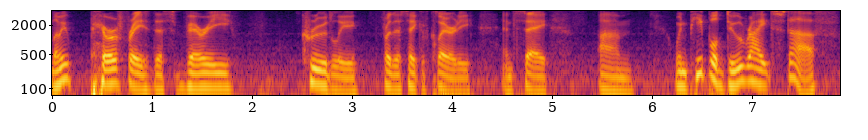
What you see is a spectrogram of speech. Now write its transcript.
Let me paraphrase this very crudely for the sake of clarity and say um, when people do right stuff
